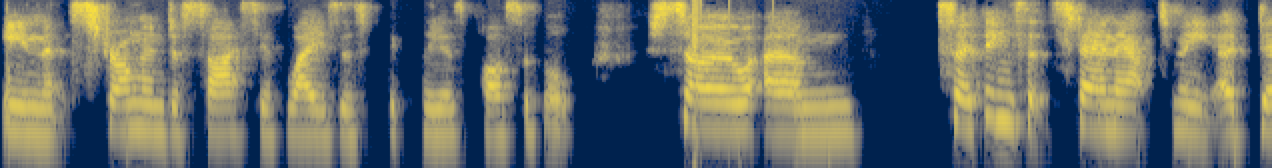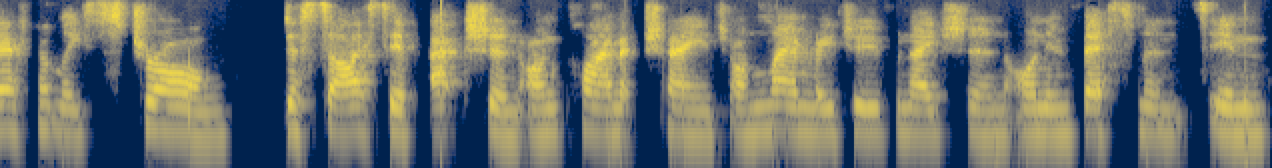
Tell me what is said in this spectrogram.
in strong and decisive ways as quickly as possible. So, um, so things that stand out to me are definitely strong, decisive action on climate change, on land rejuvenation, on investments in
